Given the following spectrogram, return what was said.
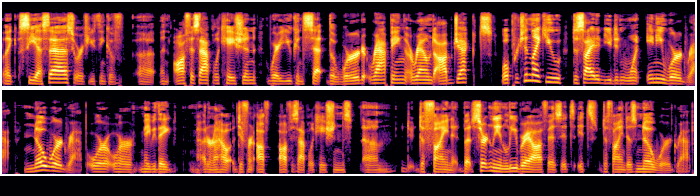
like css or if you think of uh, an office application where you can set the word wrapping around objects. Well, pretend like you decided you didn't want any word wrap, no word wrap, or or maybe they I don't know how different off- Office applications um, d- define it, but certainly in LibreOffice, it's it's defined as no word wrap,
